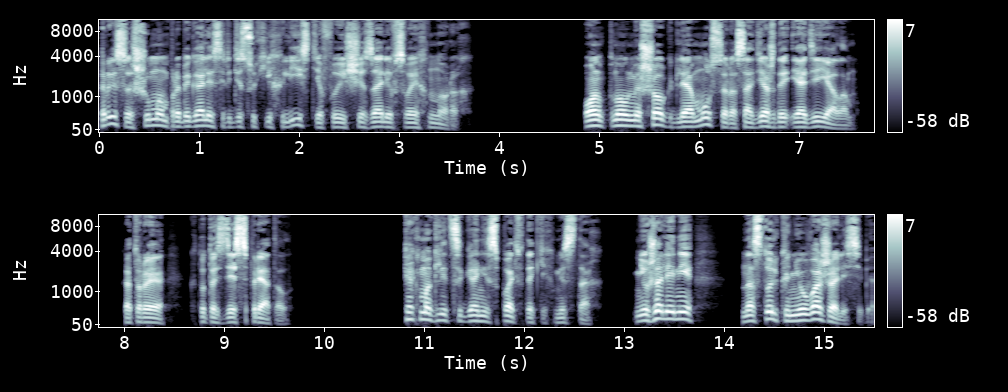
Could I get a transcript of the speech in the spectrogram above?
Крысы шумом пробегали среди сухих листьев и исчезали в своих норах. Он пнул мешок для мусора с одеждой и одеялом, которые кто-то здесь спрятал. Как могли цыгане спать в таких местах? Неужели они настолько не уважали себя?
